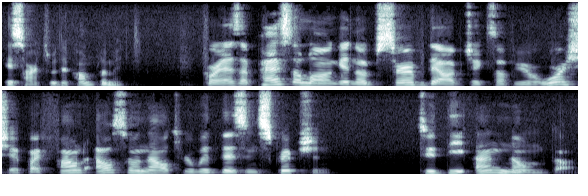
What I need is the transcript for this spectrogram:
He starts with a compliment. For as I passed along and observed the objects of your worship, I found also an altar with this inscription To the unknown God.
